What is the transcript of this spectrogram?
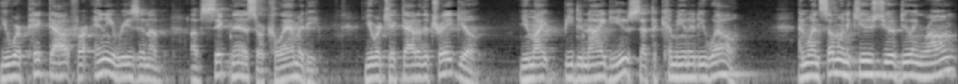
you were picked out for any reason of, of sickness or calamity. You were kicked out of the trade guild. You might be denied use at the community well. And when someone accused you of doing wrong,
